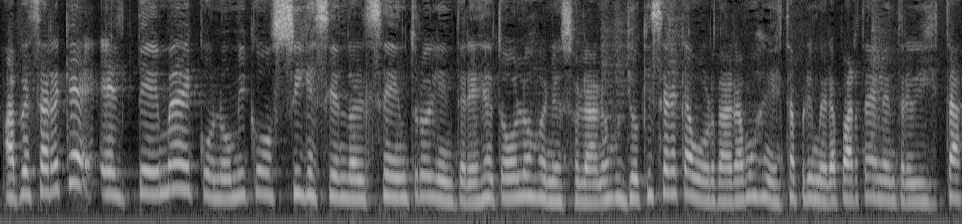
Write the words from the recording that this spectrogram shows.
A pesar de que el tema económico sigue siendo el centro de interés de todos los venezolanos, yo quisiera que abordáramos en esta primera parte de la entrevista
